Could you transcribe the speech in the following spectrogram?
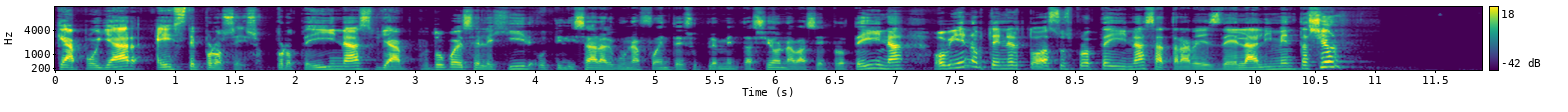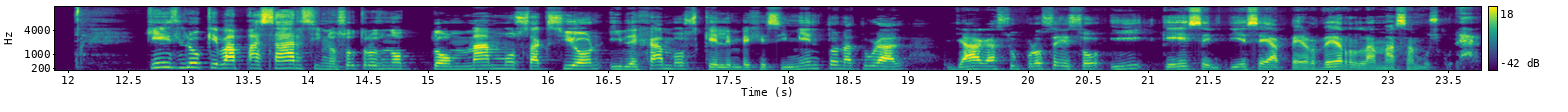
que apoyar este proceso. Proteínas, ya tú puedes elegir utilizar alguna fuente de suplementación a base de proteína o bien obtener todas sus proteínas a través de la alimentación. ¿Qué es lo que va a pasar si nosotros no tomamos acción y dejamos que el envejecimiento natural ya haga su proceso y que se empiece a perder la masa muscular?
